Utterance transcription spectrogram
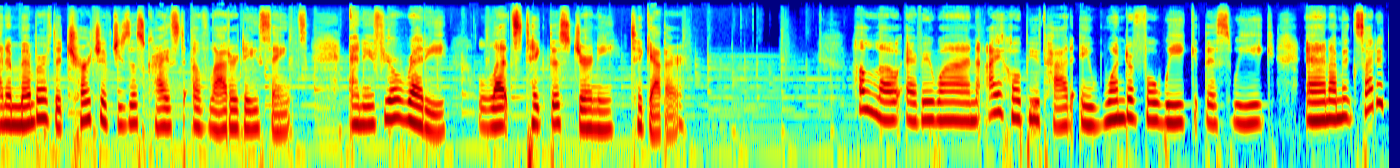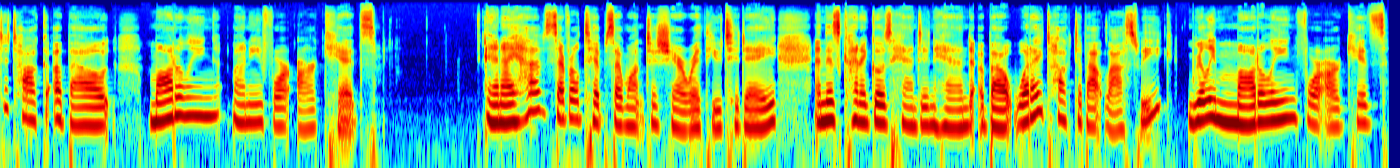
and a member of the Church of Jesus Christ of Latter day Saints. And if you're ready, let's take this journey together. Hello, everyone. I hope you've had a wonderful week this week, and I'm excited to talk about modeling money for our kids. And I have several tips I want to share with you today. And this kind of goes hand in hand about what I talked about last week really modeling for our kids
